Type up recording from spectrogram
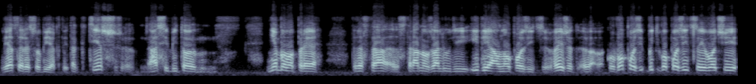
viaceré subjekty, tak tiež asi by to nebolo pre teda stranou za ľudí ideálnou pozíciu. Hej, že e, ako v opozí- byť v opozícii voči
